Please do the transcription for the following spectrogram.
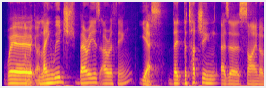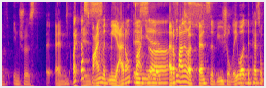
where Oh language barriers are a thing. yes, The, the touching as a sign of interest and like that's is- fine with me. I don't find is, it. uh, I I don't find it offensive usually. Well, it depends on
